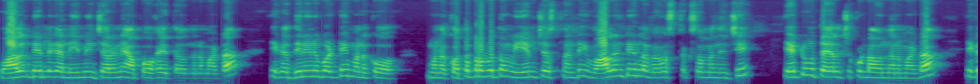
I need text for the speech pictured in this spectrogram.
వాలంటీర్లుగా నియమించారని అపోహ అయితే ఉందన్నమాట. ఇక దీనిని బట్టి మనకు మన కొత్త ప్రభుత్వం ఏం చేస్తుందంటే ఈ వాలంటీర్ల వ్యవస్థకు సంబంధించి ఎటు తేల్చకుండా ఉందన్నమాట. ఇక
